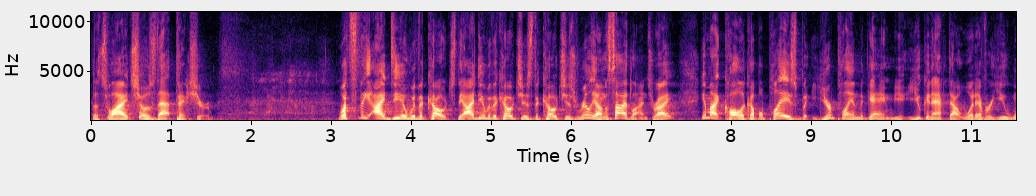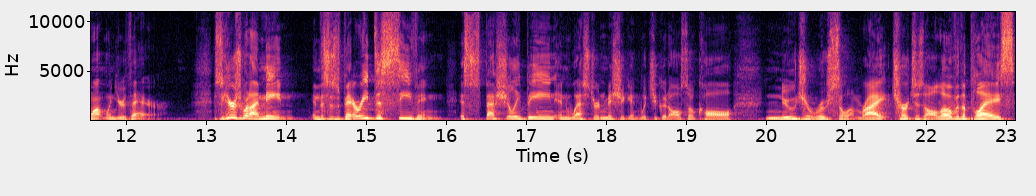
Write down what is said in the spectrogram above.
That's why I chose that picture. What's the idea with a coach? The idea with a coach is the coach is really on the sidelines, right? He might call a couple plays, but you're playing the game. You, you can act out whatever you want when you're there. So here's what I mean, and this is very deceiving especially being in Western Michigan, which you could also call New Jerusalem, right? Churches all over the place.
